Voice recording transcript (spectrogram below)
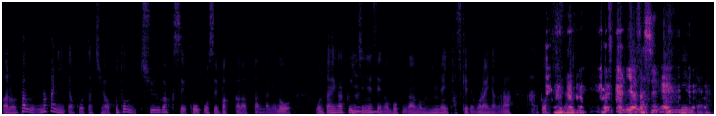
あの、多分中にいた子たちはほとんど中学生、高校生ばっかだったんだけど、もう大学1年生の僕があのみんなに助けてもらいながら、あ、ごめんなさい。優しいねみたいな。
